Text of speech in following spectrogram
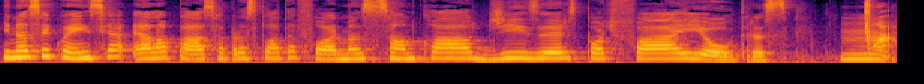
E na sequência ela passa para as plataformas SoundCloud, Deezer, Spotify e outras. Mua!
